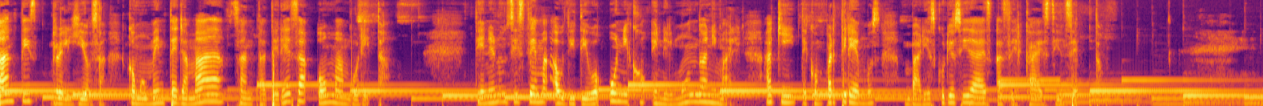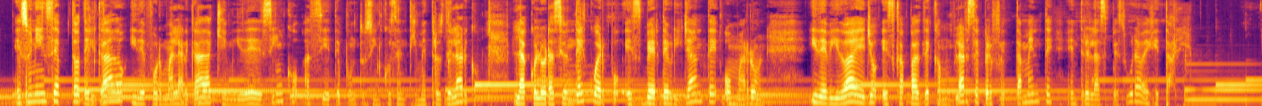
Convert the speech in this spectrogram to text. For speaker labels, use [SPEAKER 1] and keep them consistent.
[SPEAKER 1] Mantis religiosa, comúnmente llamada Santa Teresa o Mamboreta. Tienen un sistema auditivo único en el mundo animal. Aquí te compartiremos varias curiosidades acerca de este insecto. Es un insecto delgado y de forma alargada que mide de 5 a 7.5 centímetros de largo. La coloración del cuerpo es verde brillante o marrón y debido a ello es capaz de camuflarse perfectamente entre la espesura vegetal.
